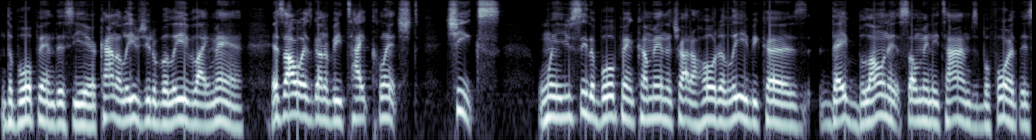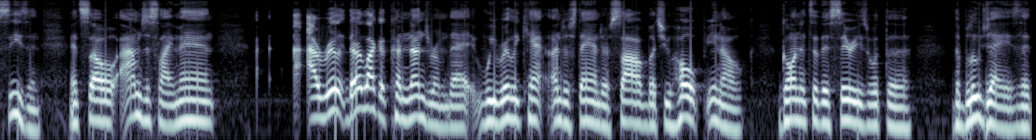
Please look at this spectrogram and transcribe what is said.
the bullpen this year kind of leaves you to believe, like, man, it's always going to be tight clenched cheeks when you see the bullpen come in and try to hold a lead because they've blown it so many times before this season. And so I'm just like, man, I- really they're like a conundrum that we really can't understand or solve, but you hope, you know, going into this series with the the Blue Jays that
